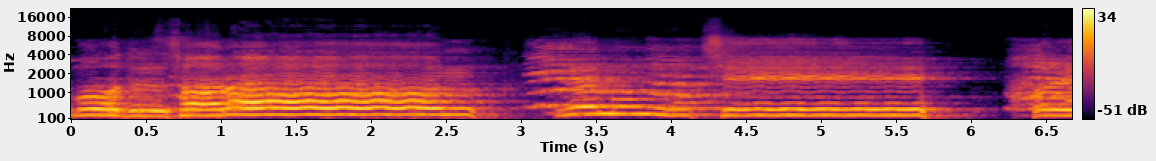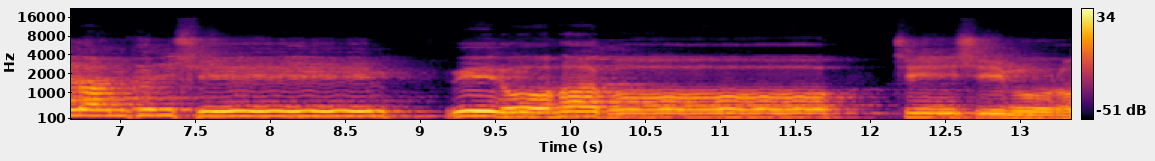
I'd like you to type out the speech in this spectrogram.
모든 사람 내 뭉치 혼란 근심 위로하고 진심으로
